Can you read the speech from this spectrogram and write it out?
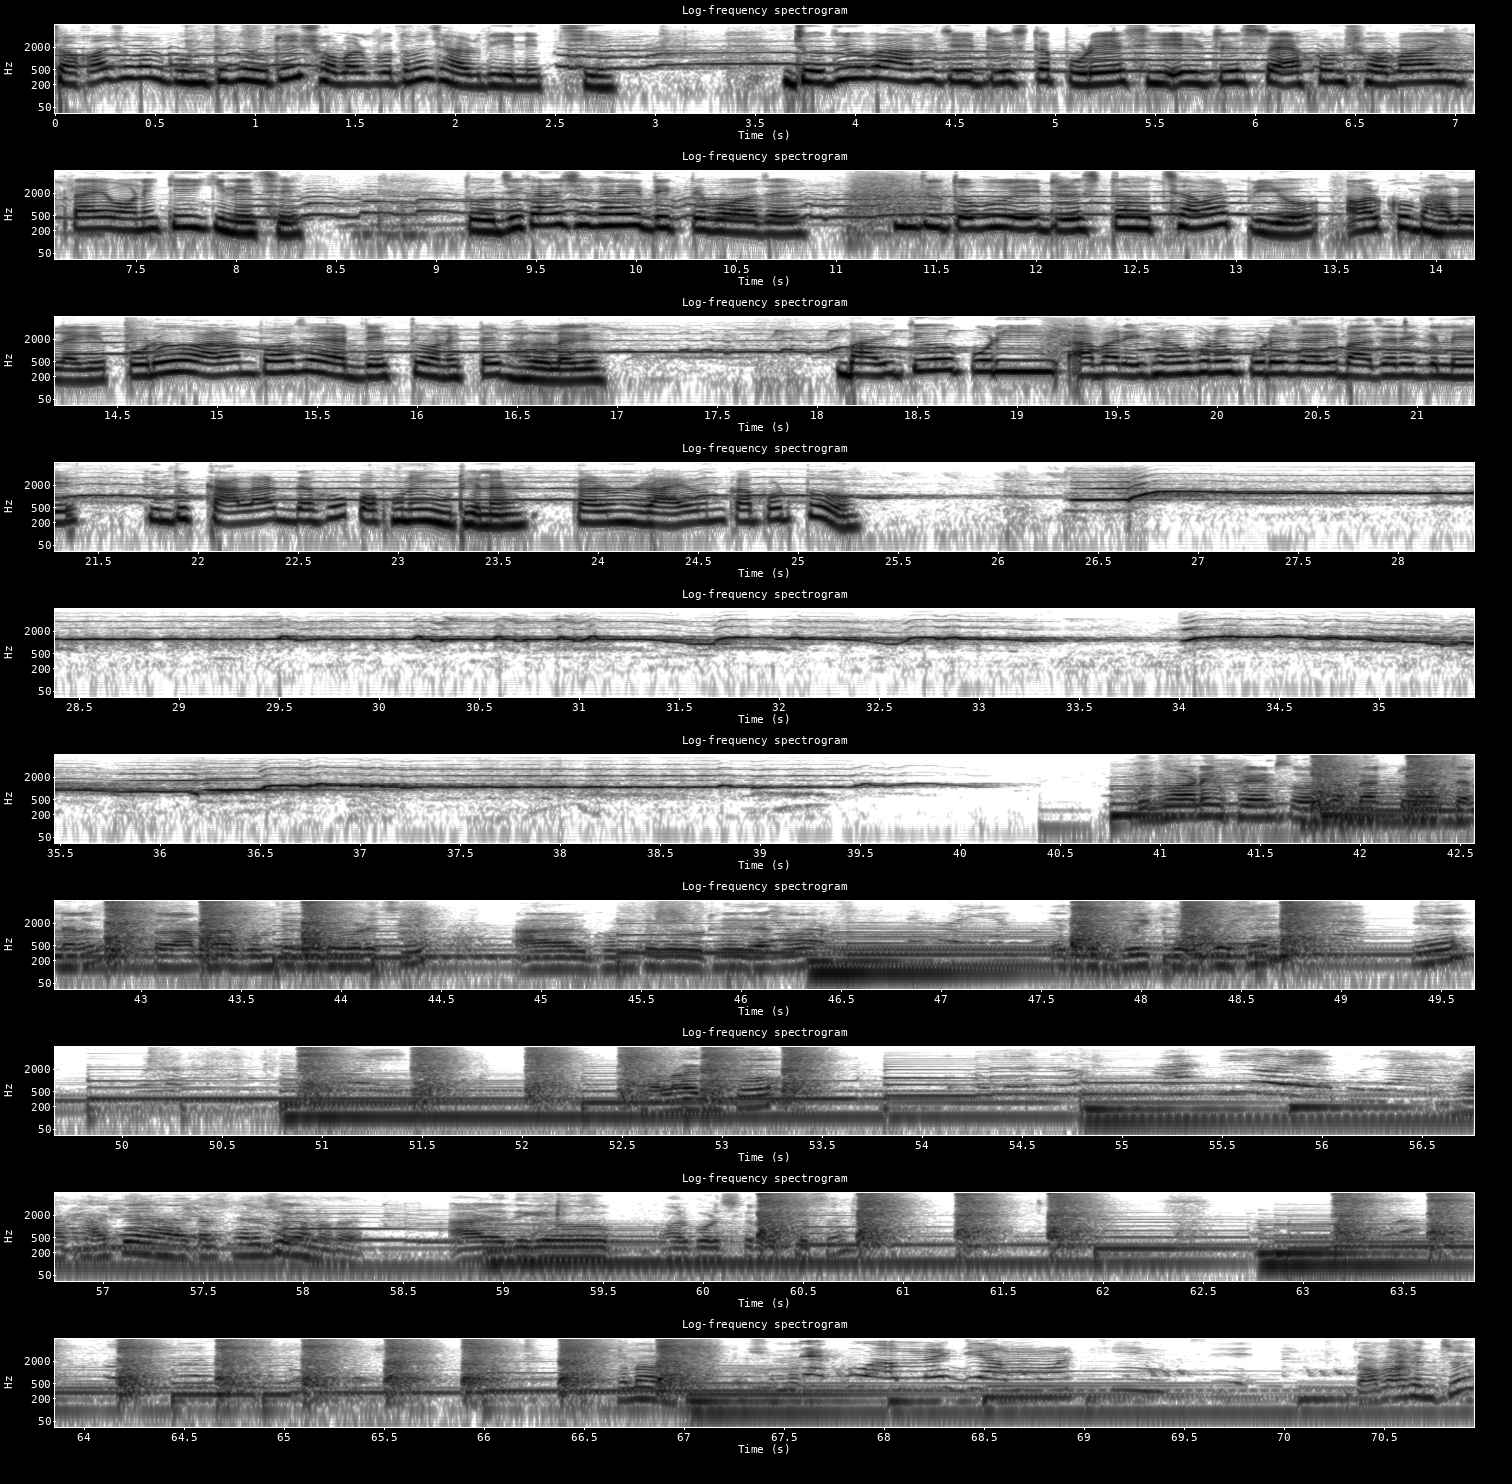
সকাল সকাল ঘুম থেকে উঠেই সবার প্রথমে ঝাড়ু দিয়ে নিচ্ছি। যদিও বা আমি যেই ড্রেসটা পরে আছি, এই ড্রেসটা এখন সবাই প্রায় অনেকেই কিনেছে। তো যেখানে সেখানেই দেখতে পাওয়া যায়। কিন্তু তবু এই ড্রেসটা হচ্ছে আমার প্রিয়। আমার খুব ভালো লাগে। পরেও আরাম পাওয়া যায় আর দেখতে অনেকটাই ভালো লাগে। বাড়িতেও পরি, আবার এখানে ওখানেও পরে যাই বাজারে গেলে। কিন্তু কালার দেখো কখনোই উঠে না। কারণ রায়ন কাপড় তো। Good morning friends welcome back to our channel তো আমরা ঘুম থেকে উঠে পড়েছি। আর ঘুম থেকে উঠেই দেখো যে জুই খেলতেছে। কে? খেলায় দিত হ্যাঁ খাইতে হয়, তাহলে ফেলছে কেন তাই আর এদিকে ও ঘর পরিষ্কার করতেছে। শোনা জামা কিনছে?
